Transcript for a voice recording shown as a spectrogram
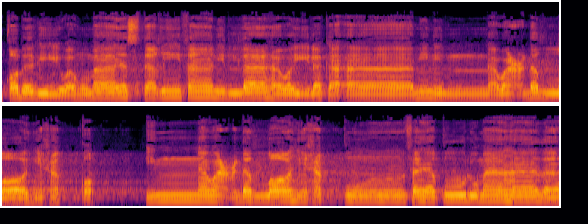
قبلي وهما يستغيثان الله ويلك امن ان وعد الله حق إن وعد الله حق فيقول ما هذا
